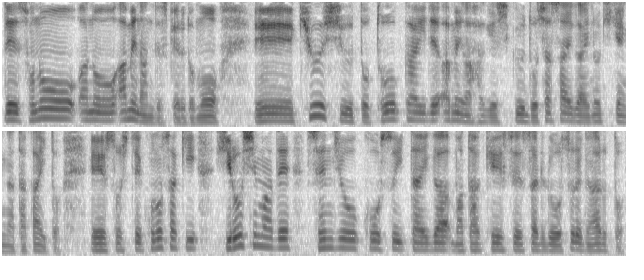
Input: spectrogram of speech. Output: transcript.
でそのあの雨なんですけれども、えー、九州と東海で雨が激しく土砂災害の危険が高いと、えー、そしてこの先広島で線状降水帯がまた形成される恐れがあると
